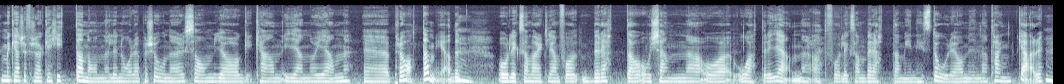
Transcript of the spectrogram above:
men kanske försöka hitta någon eller några personer som jag kan igen och igen eh, prata med. Mm. Och liksom verkligen få berätta och känna och återigen att få liksom berätta min historia och mina tankar. Mm.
